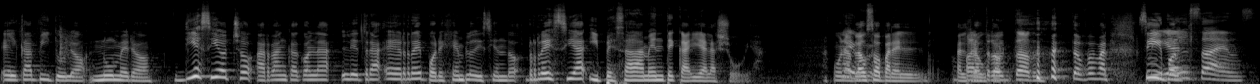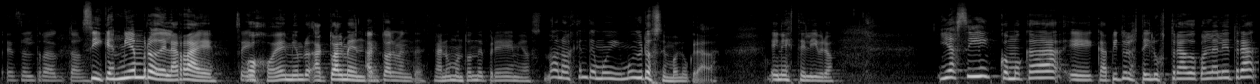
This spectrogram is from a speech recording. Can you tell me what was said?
el capítulo número 18, arranca con la letra R, por ejemplo, diciendo recia y pesadamente caía la lluvia. Un aplauso para el, para el para el traductor. traductor. Esto fue mal. Sí, por- Miguel Sáenz es el traductor. sí, que es miembro de la RAE. Sí. Ojo, eh, miembro actualmente. Actualmente. Ganó un montón de premios. No, no, gente muy, muy grosa involucrada en este libro. Y así, como cada eh, capítulo está ilustrado con la letra,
